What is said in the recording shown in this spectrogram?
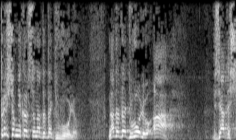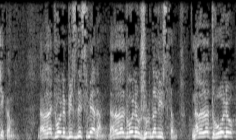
прежде всего, мне кажется, надо дать волю. Надо дать волю, а, взяточникам, надо дать волю бизнесменам, надо дать волю журналистам, надо дать волю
